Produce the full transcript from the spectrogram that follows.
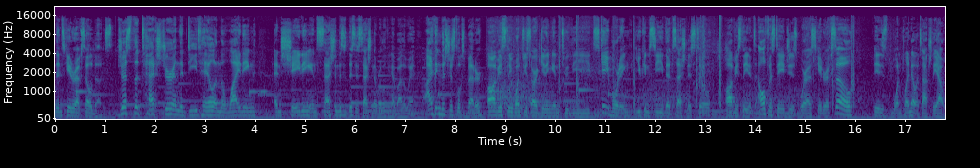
than Skater XL does. Just the texture and the detail and the lighting and shading in session. This is this is session that we're looking at, by the way. I think this just looks better. Obviously, once you start getting into the skateboarding, you can see that session is still obviously in its alpha stages, whereas Skater XL is 1.0. It's actually out.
